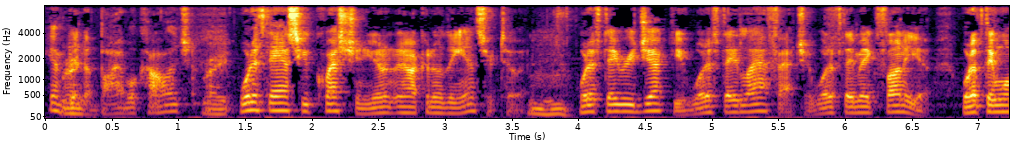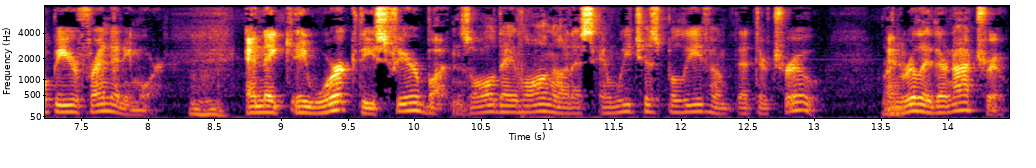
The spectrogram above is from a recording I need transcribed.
You haven't been to Bible college. Right. What if they ask you a question you're not going to know the answer to it? Mm-hmm. What if they reject you? What if they laugh at you? What if they make fun of you? What if they won't be your friend anymore? And they they work these fear buttons all day long on us, and we just believe them that they're true. And really, they're not true.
